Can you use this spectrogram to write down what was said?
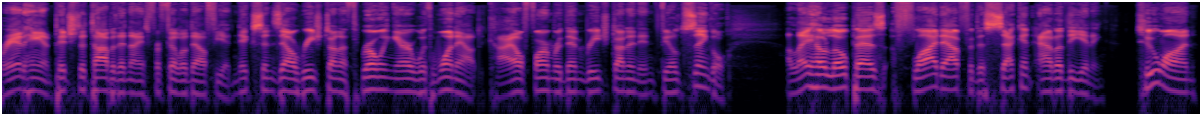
Brad Hand pitched the top of the ninth for Philadelphia. Nick Senzel reached on a throwing error with one out. Kyle Farmer then reached on an infield single. Alejo Lopez flied out for the second out of the inning. Two on,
